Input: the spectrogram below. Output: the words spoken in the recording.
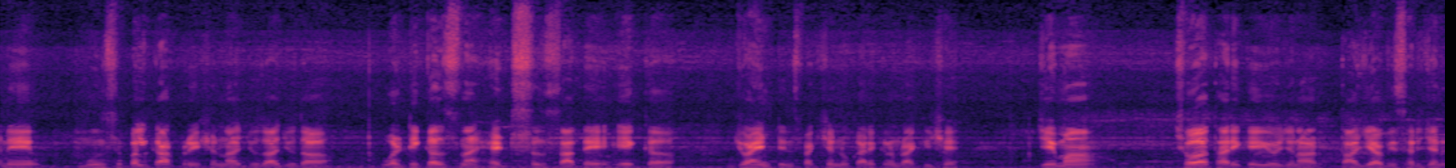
અને મ્યુનિસિપલ કોર્પોરેશનના જુદા જુદા વર્ટિકલ્સના હેડ્સ સાથે એક જોઈન્ટ ઇન્સ્પેક્શનનું કાર્યક્રમ રાખ્યું છે, જેમાં છ તારીખે યોજનાર તાજા વિસર્જન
